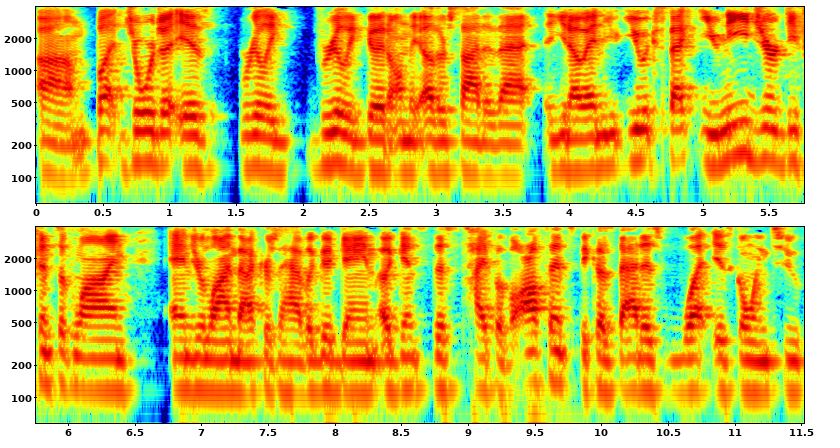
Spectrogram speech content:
Um, but Georgia is really, really good on the other side of that, you know. And you, you expect you need your defensive line and your linebackers to have a good game against this type of offense because that is what is going to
